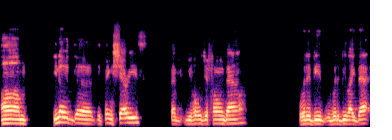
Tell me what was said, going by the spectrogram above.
Um, you know the the thing Sherry's that you hold your phone down. Would it be would it be like that?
